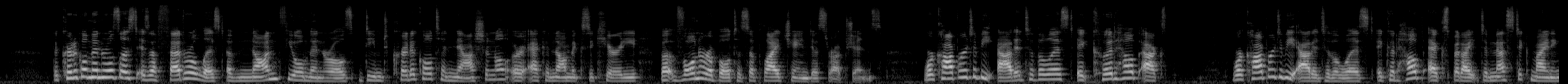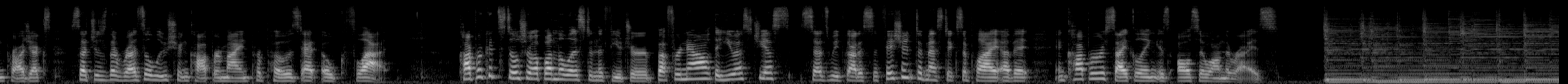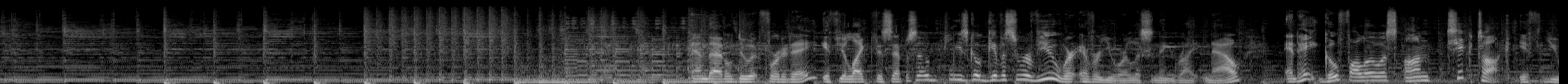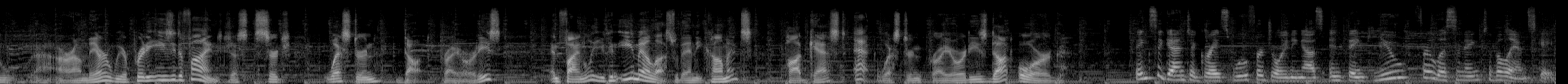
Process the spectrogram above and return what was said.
The critical minerals list is a federal list of non fuel minerals deemed critical to national or economic security but vulnerable to supply chain disruptions. Were copper to be added to the list, it could help ex- were copper to be added to the list, it could help expedite domestic mining projects such as the Resolution copper mine proposed at Oak Flat. Copper could still show up on the list in the future, but for now, the USGS says we've got a sufficient domestic supply of it, and copper recycling is also on the rise. And that'll do it for today. If you liked this episode, please go give us a review wherever you are listening right now. And hey, go follow us on TikTok. If you are on there, we are pretty easy to find. Just search western.priorities. And finally, you can email us with any comments, podcast at westernpriorities.org. Thanks again to Grace Wu for joining us, and thank you for listening to The Landscape.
